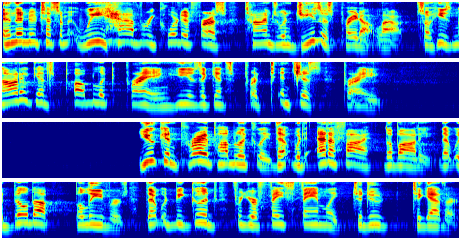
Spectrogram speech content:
in the New Testament, we have recorded for us times when Jesus prayed out loud. So he's not against public praying, he is against pretentious praying. You can pray publicly that would edify the body, that would build up believers, that would be good for your faith family to do together.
